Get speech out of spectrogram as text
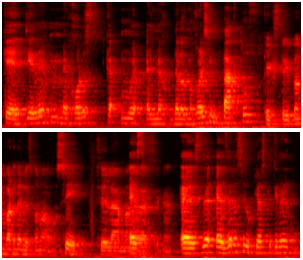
que tiene mejores, de los mejores impactos. Que extripan parte del estómago. Sí, Sí, la manga Es- gástrica. es de, es de las cirugías que tienen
